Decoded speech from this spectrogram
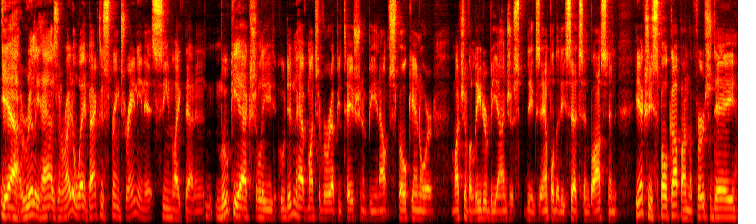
Yeah, it really has. And right away, back to spring training, it seemed like that. And Mookie actually, who didn't have much of a reputation of being outspoken or much of a leader beyond just the example that he sets in Boston, he actually spoke up on the first day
